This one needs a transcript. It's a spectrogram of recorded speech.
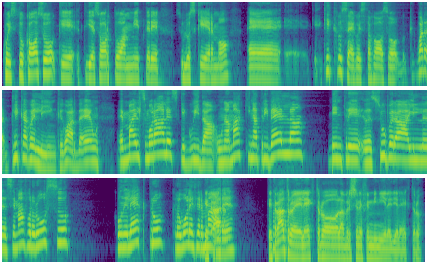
questo coso che ti esorto a mettere sullo schermo. Eh, eh, che, che cos'è questo coso? Guarda, clicca quel link. Guarda, è, un, è Miles Morales che guida una macchina trivella mentre eh, supera il semaforo rosso con Electro che lo vuole fermare. Che tra l'altro è Electro, la versione femminile di Electro.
